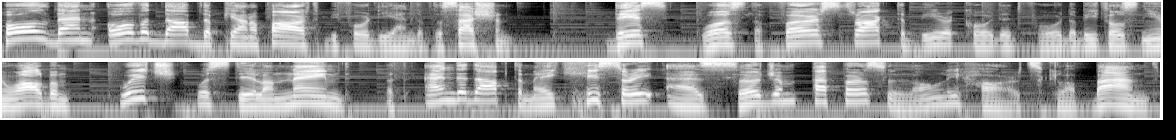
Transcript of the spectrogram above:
Paul then overdubbed the piano part before the end of the session. This was the first track to be recorded for the Beatles' new album, which was still unnamed, but ended up to make history as Sgt. Pepper's Lonely Hearts Club Band.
